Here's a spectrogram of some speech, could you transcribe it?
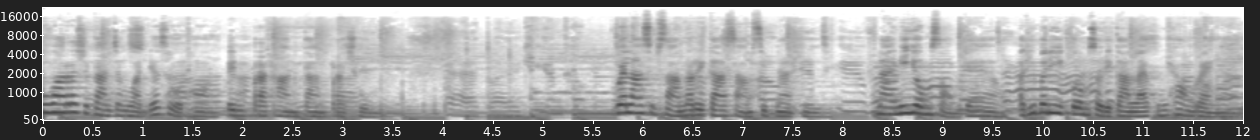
ผู้ว่าราชการจังหวัดยะโสธรเป็นประธานการประชุม เวลา 13นาฬิกา30 นาที นายนิยมสองแก้ว อธิบดีกรมสวัสดิการและคุ้มครองแรงงาน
